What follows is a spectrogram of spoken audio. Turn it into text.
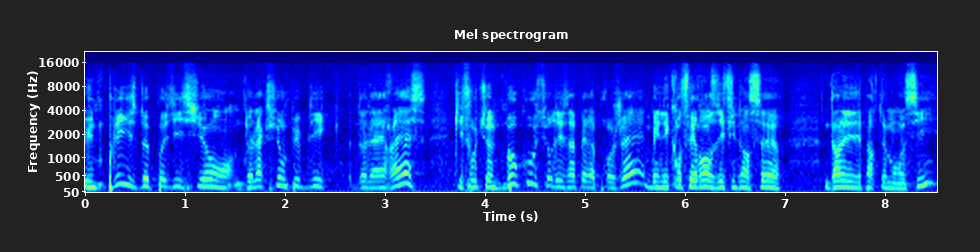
une prise de position de l'action publique de l'ARS qui fonctionne beaucoup sur des appels à projets, mais les conférences des financeurs dans les départements aussi.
